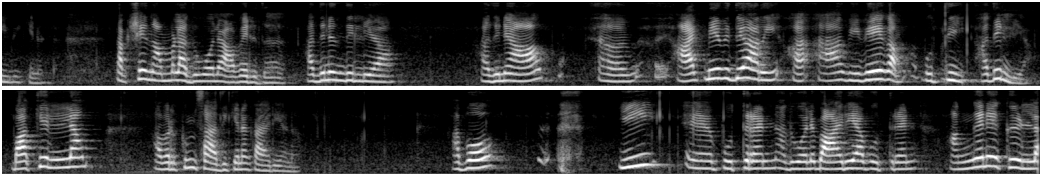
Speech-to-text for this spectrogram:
ജീവിക്കുന്നുണ്ട്. പക്ഷേ നമ്മൾ അതുപോലെ ആവരുത്. അതിനെന്തില്ല? അതിന് ആ ആത്മീയവിദ്യ അറി ആ വിവേകം ബുദ്ധി അതില്ല. ബാക്കിയെല്ലാം അവർക്കും സാധിക്കുന്ന കാര്യമാണ്. അപ്പോൾ ഈ പുത്രൻ അതുപോലെ ഭാര്യ പുത്രൻ അങ്ങനെയൊക്കെയുള്ള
